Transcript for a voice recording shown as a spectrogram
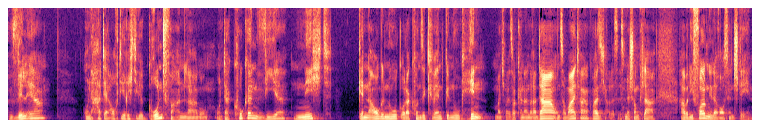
Will er? Und hat er auch die richtige Grundveranlagung? Und da gucken wir nicht genau genug oder konsequent genug hin. Manchmal ist auch kein anderer da und so weiter, weiß ich alles, ist mir schon klar. Aber die Folgen, die daraus entstehen,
